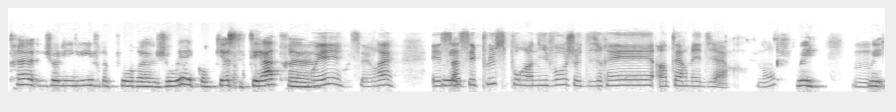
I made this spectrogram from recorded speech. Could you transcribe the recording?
très joli livre pour euh, jouer comme pièce de théâtre. Oui, c'est vrai. Et Oui. ça, c'est plus pour un niveau, je dirais, intermédiaire, non? Oui, Mm. oui,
